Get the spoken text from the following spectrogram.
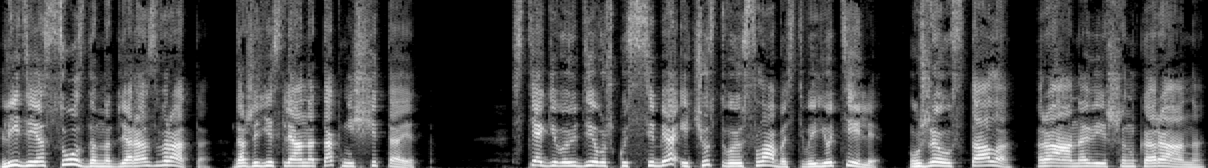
Лидия создана для разврата, даже если она так не считает. Стягиваю девушку с себя и чувствую слабость в ее теле. Уже устала? Рано, вишенка, рано.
